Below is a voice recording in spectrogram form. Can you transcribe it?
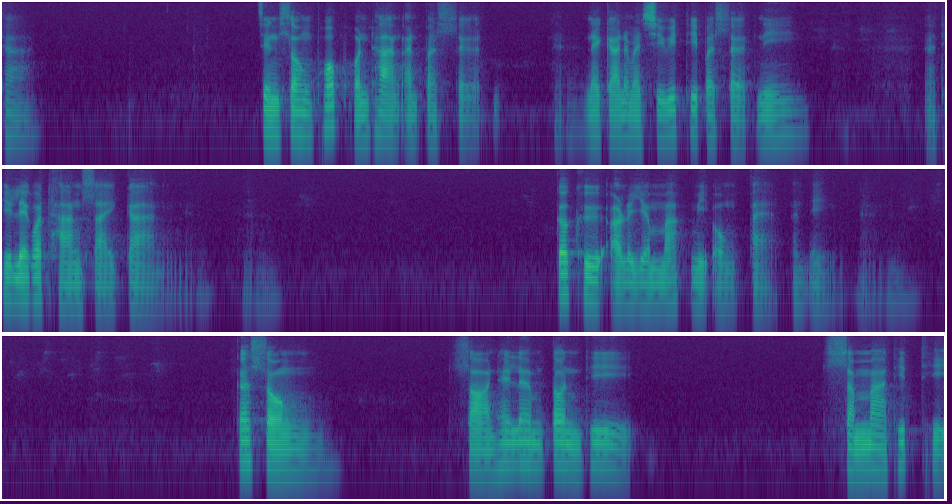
ชาติ จึงทรงพบหนทางอันประเสริฐนะในการดำเนินชีวิตที่ประเสริฐนี้นะที่เรียกว่าทางสายกลางนะก็คืออริยมรรคมีองค์แปดนั่นเองนะก็ทรง สอนให้เริ่มต้นที่ สัมมาทิฏฐิ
